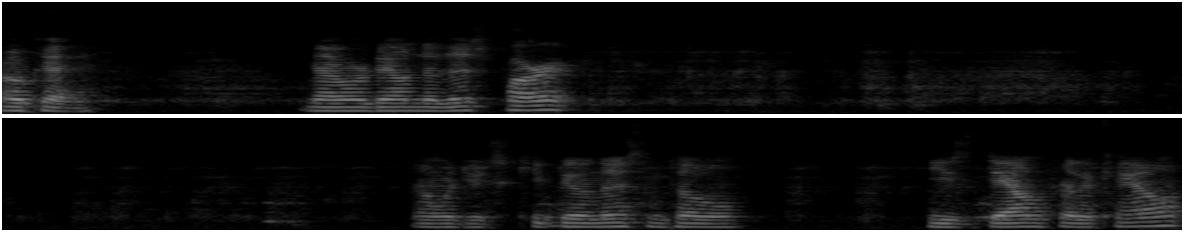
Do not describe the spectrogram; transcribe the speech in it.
Okay. Now we're down to this part. And we'll just keep doing this until he's down for the count.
